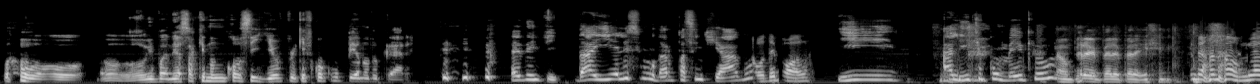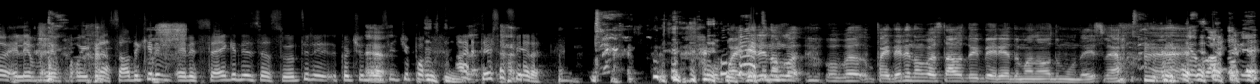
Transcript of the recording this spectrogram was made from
o, o, o Ibanês, só que não conseguiu porque ficou com pena do cara. Mas enfim. Daí eles se mudaram pra Santiago Ou de bola. e ali, tipo, meio que o. Não, peraí, peraí, peraí. Não, não, não ele, ele- foi engraçado que ele, ele segue nesse assunto e ele continua É. assim, tipo, ah, é terça-feira. O pai, dele não, go- o, o pai dele não gostava do Iberê, do Manual do Mundo, é isso mesmo? Exatamente.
